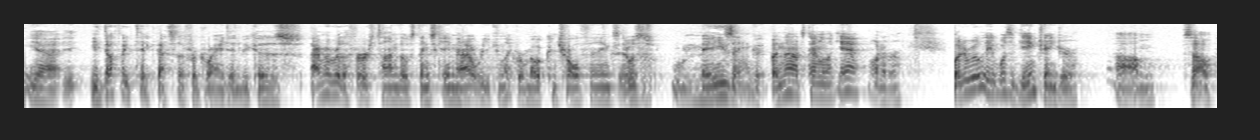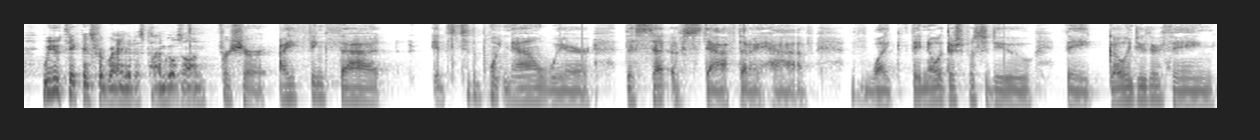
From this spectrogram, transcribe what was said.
Yeah, you definitely take that stuff for granted because I remember the first time those things came out where you can like remote control things. It was amazing, but now it's kind of like yeah, whatever. But it really was a game changer. Um, so we do take things for granted as time goes on. For sure. I think that it's to the point now where the set of staff that I have, like they know what they're supposed to do, they go and do their thing,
